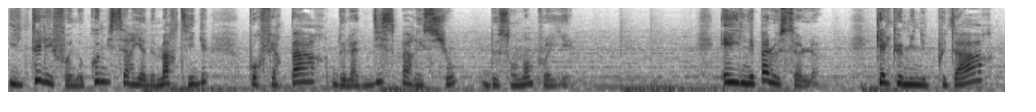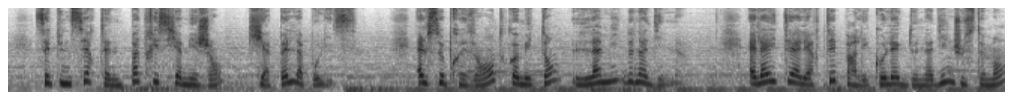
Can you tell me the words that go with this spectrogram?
il téléphone au commissariat de Martigues pour faire part de la disparition de son employé. Et il n'est pas le seul. Quelques minutes plus tard, c'est une certaine Patricia Méjean qui appelle la police. Elle se présente comme étant l'amie de Nadine. Elle a été alertée par les collègues de Nadine justement,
